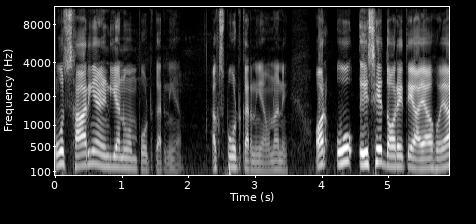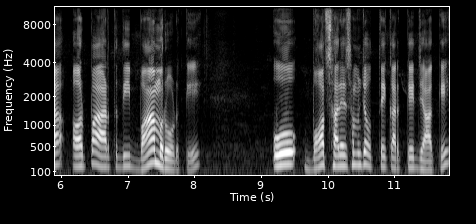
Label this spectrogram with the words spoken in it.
ਉਹ ਸਾਰੀਆਂ ਇੰਡੀਆ ਨੂੰ ਇੰਪੋਰਟ ਕਰਨੀਆਂ ਐਕਸਪੋਰਟ ਕਰਨੀਆਂ ਉਹਨਾਂ ਨੇ। ਔਰ ਉਹ ਇਸੇ ਦੌਰੇ ਤੇ ਆਇਆ ਹੋਇਆ ਔਰ ਭਾਰਤ ਦੀ ਬਾਹ ਮਰੋੜ ਕੇ ਉਹ ਬਹੁਤ ਸਾਰੇ ਸਮਝੌਤੇ ਕਰਕੇ ਜਾ ਕੇ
